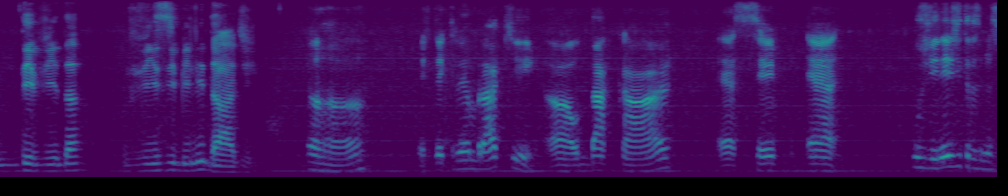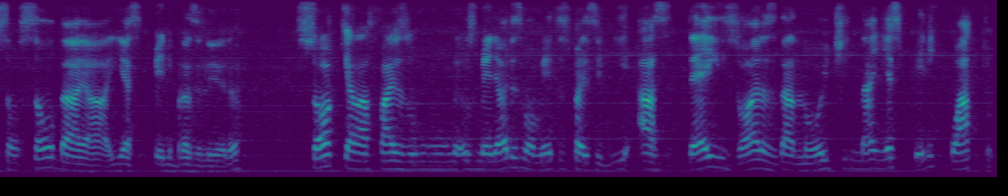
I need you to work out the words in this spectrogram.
devida visibilidade. Uhum. A gente tem que lembrar que ah, o Dakar é, sempre, é os direitos de transmissão são da ESPN brasileira Só que ela faz um, os melhores momentos para exibir às 10 horas da noite na ESPN 4.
